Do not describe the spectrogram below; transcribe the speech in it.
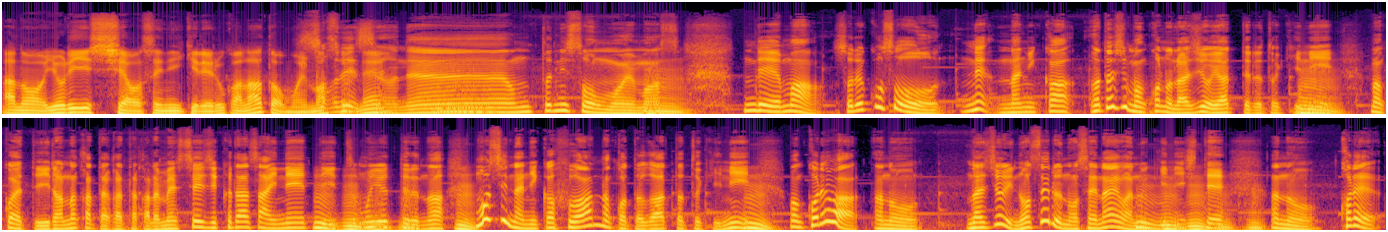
ああのより幸せに生きれるかなとは思いますよね。そうですよね、本当にそう思います。でまあそれこそね何か私もこのラジオやってる時に、うん。まあこうやっていろんな方々からメッセージくださいねっていつも言ってるのは、うんうんうんうん。もし何か不安なことがあった時に、うん。まあこれはあのラジオに載せる載せないは抜きにして、うんうんうんうん。あのこれ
